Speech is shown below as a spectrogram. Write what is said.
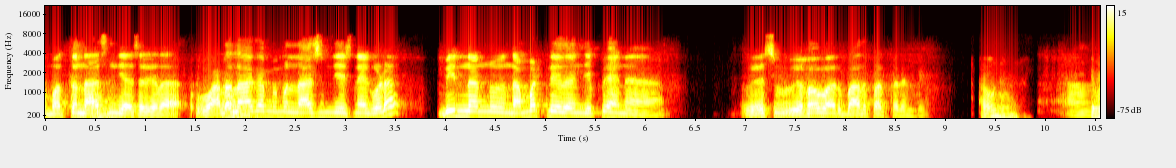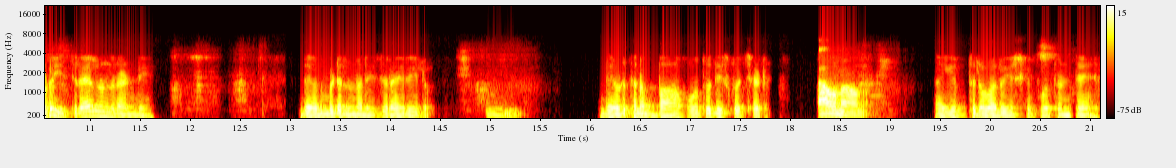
మొత్తం నాశనం చేస్తారు కదా. వాళ్ళలాగా మిమ్మల్ని నాశనం చేసినా కూడా మీరు నన్ను నమ్మట్లేదు అని చెప్పి ఆయన వేసు యెహోవారు బాధపడతారండి. అవును. ఇప్పుడు ఇజ్రాయెల్ ఉన్నారండి. దేవుని బిడ్డలు ఉన్నారు ఇజ్రాయేలీలు. దేవుడు తన బాహుతో తీసుకొచ్చాడు. అవునవును. ఐగుప్తుల వాళ్ళు ఇసుకిపోతుంటే.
